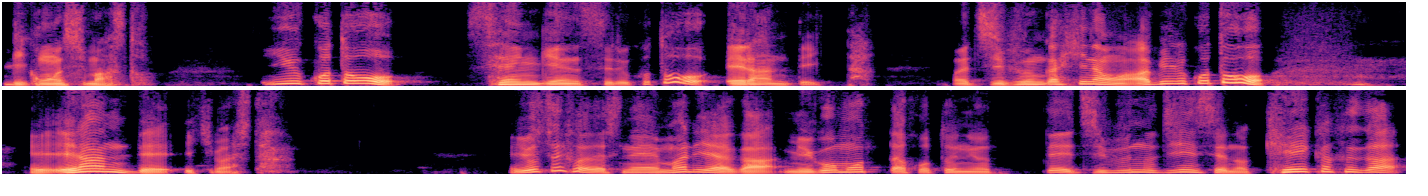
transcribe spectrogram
離婚しますということを宣言することを選んでいった。まあ、自分が非難を浴びることを選んでいきました。ヨセフはですね、マリアが身ごもったことによって自分の人生の計画が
